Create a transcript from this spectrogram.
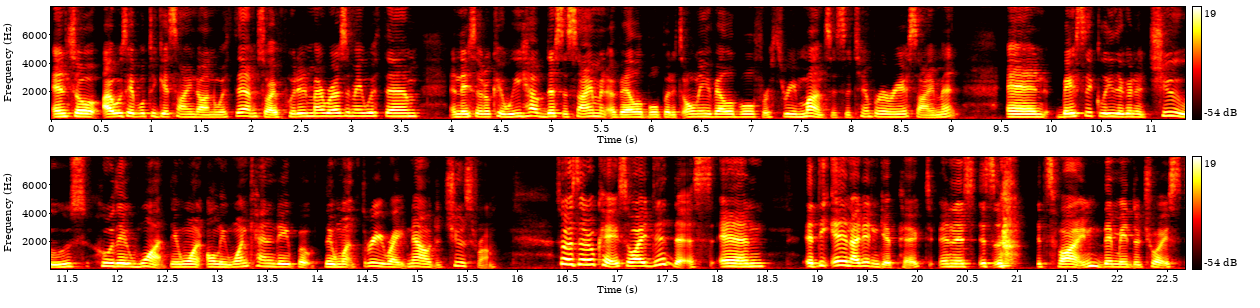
And so I was able to get signed on with them. So I put in my resume with them and they said, okay, we have this assignment available, but it's only available for three months. It's a temporary assignment. And basically, they're going to choose who they want. They want only one candidate, but they want three right now to choose from. So I said, okay, so I did this. And at the end, I didn't get picked. And it's, it's, it's fine. They made their choice.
